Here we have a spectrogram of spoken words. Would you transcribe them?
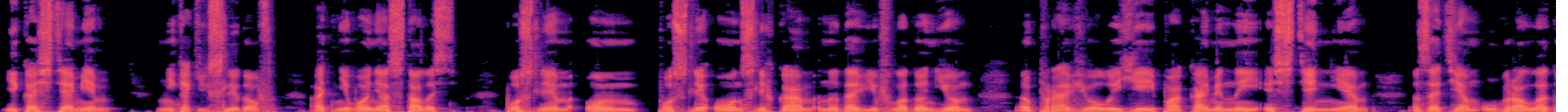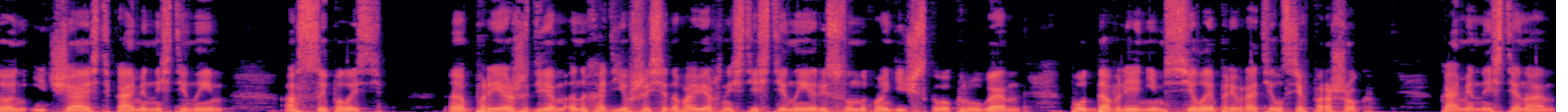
и костями. Никаких следов от него не осталось. После он, после он слегка надавив ладонью, провел ей по каменной стене. Затем убрал ладонь, и часть каменной стены осыпалась. прежде находившийся на поверхности стены рисунок магического круга под давлением силы превратился в порошок. Каменная стена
